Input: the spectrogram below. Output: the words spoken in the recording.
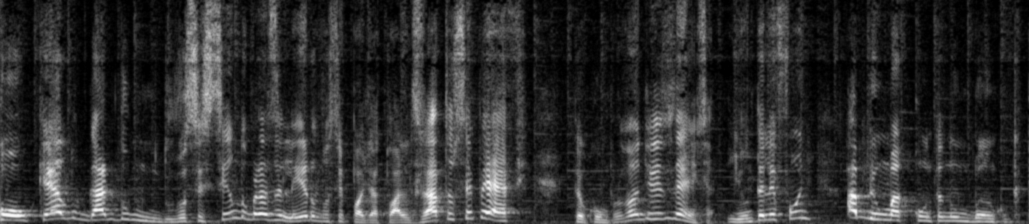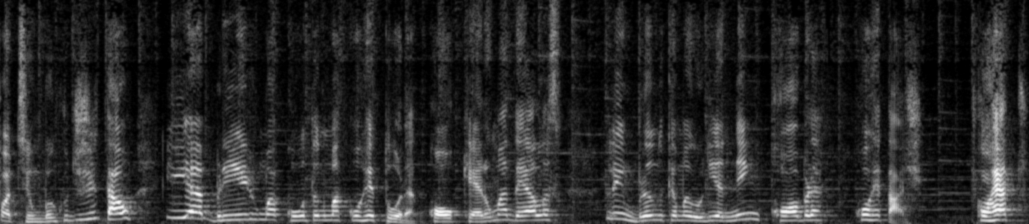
qualquer lugar do mundo, você sendo brasileiro, você pode atualizar seu CPF, seu comprovante de residência e um telefone, abrir uma conta num banco que pode ser um banco digital e abrir uma conta numa corretora, qualquer uma delas, lembrando que a maioria nem cobra corretagem. Correto?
